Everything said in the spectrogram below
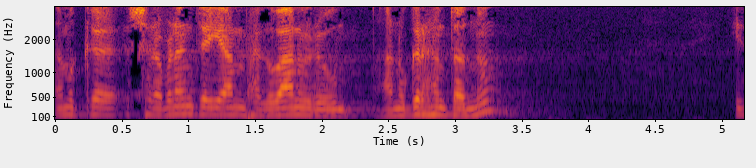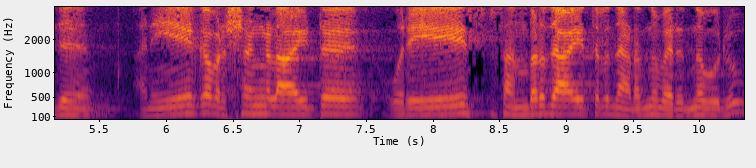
നമുക്ക് ശ്രവണം ചെയ്യാൻ ഭഗവാൻ ഒരു അനുഗ്രഹം തന്നു. ഇത് അനേക വർഷങ്ങളായിട്ട് ഒരേ സമ്പ്രദായത്തിൽ നടന്നു വരുന്ന ഒരു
